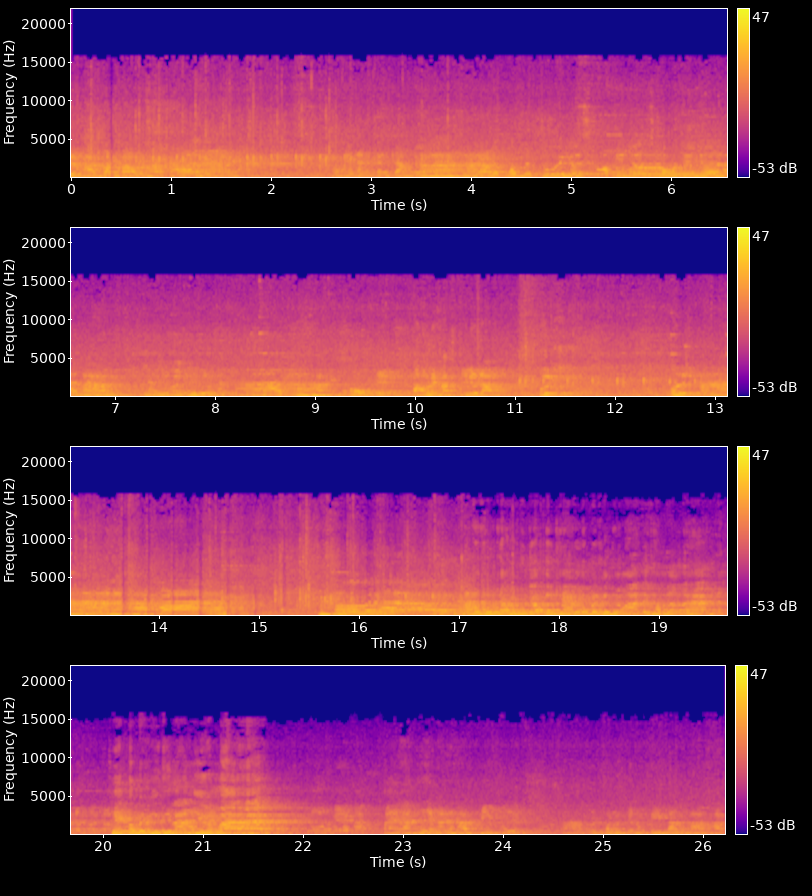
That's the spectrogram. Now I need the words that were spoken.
ธิษฐานก่อนเป่านะครับขอให้ขอให้หนังดังๆเลยนะคะเดี๋ยวคนมาดูเยอะๆชอบเยอะๆชมเยอะๆนะคะหนังหนังนี้ดีจริงๆนะคะอ่าโอเคเป่าเลยครับทีเดียวดับปึ๊ดปึ๊ดอ่านะครับก็ขอบคุณค่ะขอบคุณค่ะขอบคุณครับขอบคุณครับเดี๋ยวเค้กก็ต้องไปคืนที่ร้านเดี๋ยวทำเลิฟนะฮะเค้กต้องไปคืนที่ร้านยืมมาฮะโอเคครับถ้าอย่างนั้นถ้าอย่างนั้นนะครับมีใครอยากอ่าเป็นคนวันเกิดน้องตีนบ้างหรือเปล่าครับ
